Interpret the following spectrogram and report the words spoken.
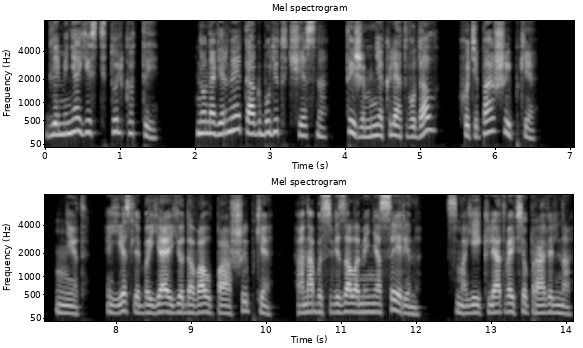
Для меня есть только ты. Но, наверное, так будет честно. Ты же мне клятву дал, хоть и по ошибке». «Нет, если бы я ее давал по ошибке, она бы связала меня с Эрин. С моей клятвой все правильно.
